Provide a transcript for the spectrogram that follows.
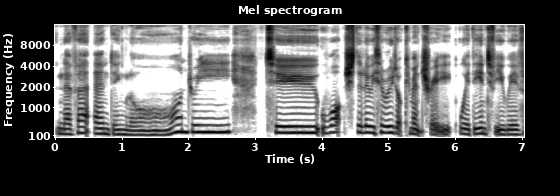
never ending laundry to watch the Louis Theroux documentary with the interview with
